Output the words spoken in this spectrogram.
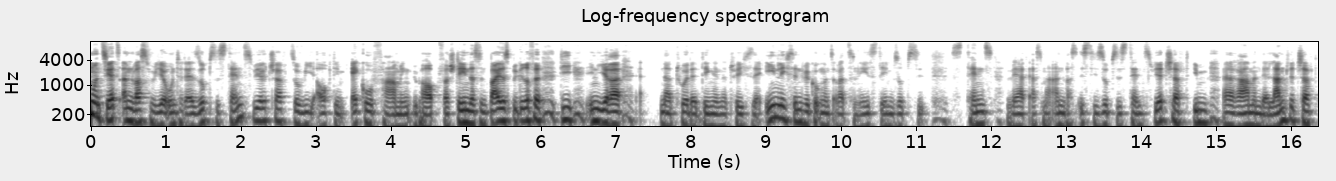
wir uns jetzt an, was wir unter der Subsistenzwirtschaft sowie auch dem Eco-Farming überhaupt verstehen. Das sind beides Begriffe, die in ihrer Natur der Dinge natürlich sehr ähnlich sind. Wir gucken uns aber zunächst den Subsistenzwert erstmal an. Was ist die Subsistenzwirtschaft im äh, Rahmen der Landwirtschaft?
